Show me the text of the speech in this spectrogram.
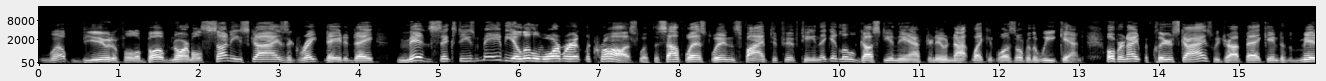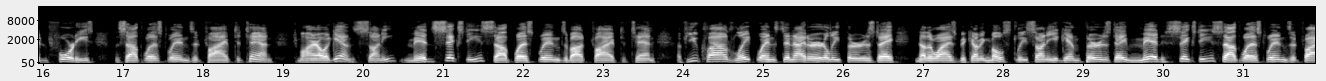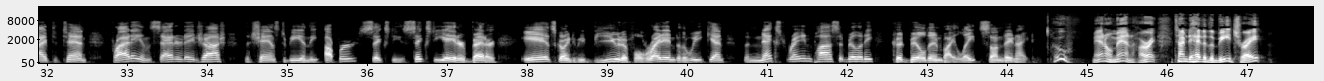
Well, beautiful, above normal, sunny skies, a great day today. Mid 60s, maybe a little warmer at La Crosse with the southwest winds 5 to 15. They get a little gusty in the afternoon, not like it was over the weekend. Overnight with clear skies, we drop back into the mid 40s. The southwest winds at 5 to 10. Tomorrow again, sunny, mid 60s, southwest winds about 5 to 10. A few clouds late Wednesday night, early Thursday, and otherwise becoming mostly sunny again Thursday, mid 60s, southwest winds at 5 to 10. Friday and Saturday, Josh, the chance to be in the upper 60s, 68 or better. It's going to be beautiful right into the weekend. The next rain possibility could build in by late Sunday night. Ooh, man, oh man. All right, time to head to the beach, right?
